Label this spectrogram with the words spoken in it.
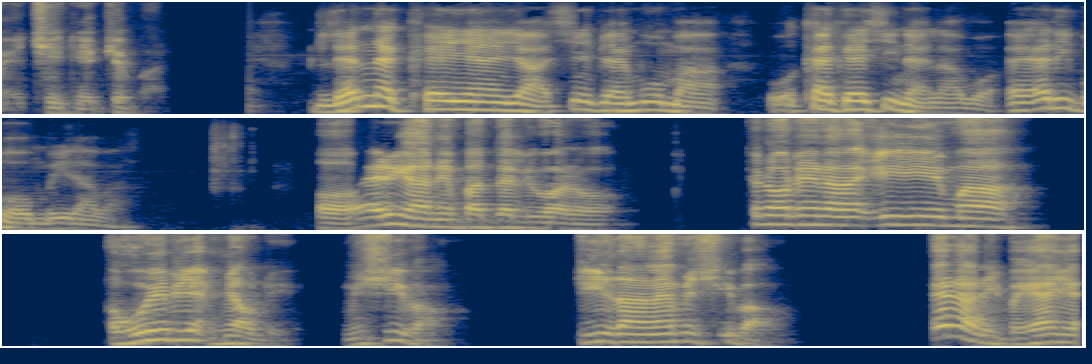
မယ့်အခြေအနေဖြစ်ပါတယ်လက်နက်ခဲယမ်းအရရှင်ပြိုင်မှုမှာဟိုအခက်အခဲရှိနိုင်လားပေါ့အဲအဲ့ဒီပုံမေးတာပါ။ဟောအဲ့ဒီဟာနဲ့ပတ်သက်လို့ကတော့ကျွန်တော်တင်တာအေးအေးမှာအဝေးပြည့်အမြောက်တွေမရှိပါဘူး။ကြီးစံလည်းမရှိပါဘူး။အဲ့ဒါတွေဘယ်ရရ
